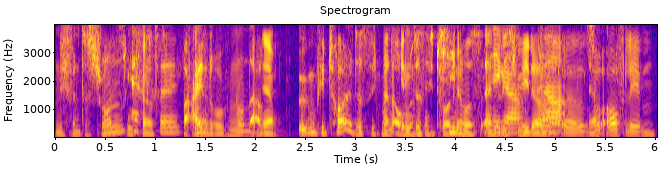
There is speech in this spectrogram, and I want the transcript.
Und ich finde das schon Schon krass. Beeindruckend und auch Ja. irgendwie toll, dass ich meine auch, Kinos dass die Kinos ja. endlich Mega, wieder ja. äh, so Ja. aufleben.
